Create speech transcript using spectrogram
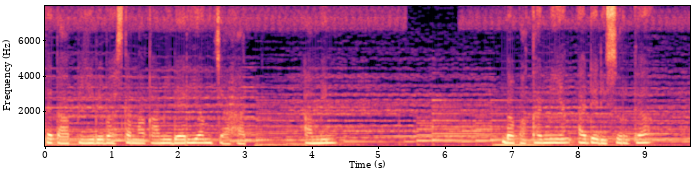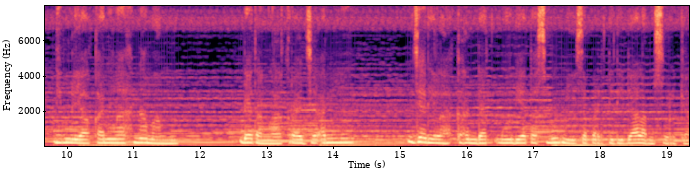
tetapi bebaskanlah kami dari yang jahat. Amin. Bapa kami yang ada di surga, dimuliakanlah namamu. Datanglah kerajaanmu, jadilah kehendakmu di atas bumi seperti di dalam surga.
